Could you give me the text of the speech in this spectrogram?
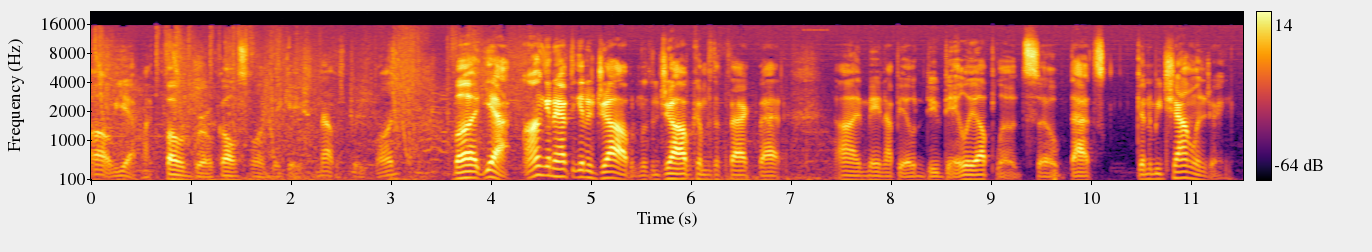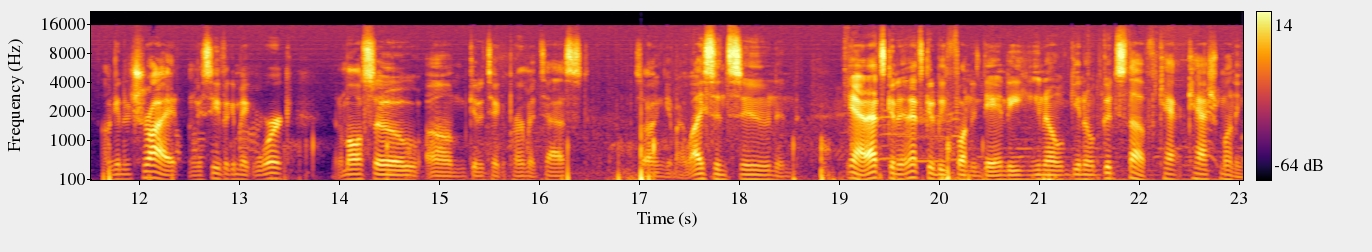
Oh yeah, my phone broke also on vacation. That was pretty fun. But yeah, I'm going to have to get a job. And with a job comes the fact that I may not be able to do daily uploads. So that's going to be challenging. I'm going to try it. I'm going to see if I can make it work. And I'm also um, going to take a permit test so I can get my license soon. And yeah, that's gonna that's gonna be fun and dandy. You know, you know, good stuff. Ca cash money,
